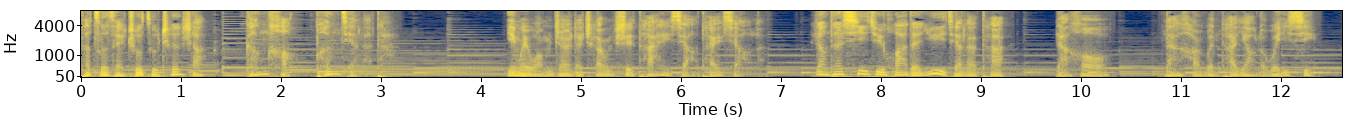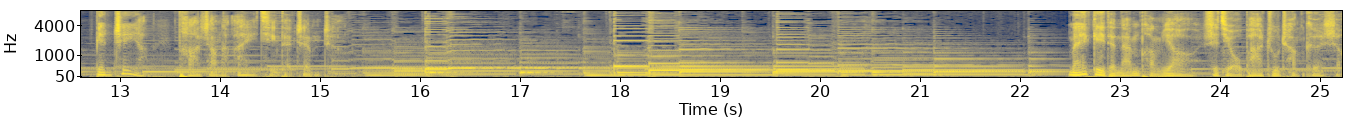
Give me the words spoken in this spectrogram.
她坐在出租车上，刚好碰见了他。因为我们这儿的城市太小太小了，让她戏剧化的遇见了他，然后，男孩问她要了微信，便这样踏上了爱情的征程。G 的男朋友是酒吧驻唱歌手。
